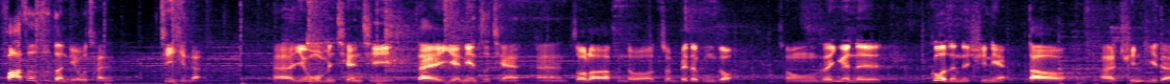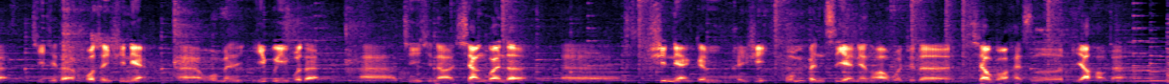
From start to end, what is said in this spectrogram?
发射日的流程进行的。呃，因为我们前期在演练之前，嗯，做了很多准备的工作，从人员的个人的训练到呃群体的、集体的合成训练，呃，我们一步一步的呃进行了相关的呃训练跟培训。我们本次演练的话，我觉得效果还是比较好的。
